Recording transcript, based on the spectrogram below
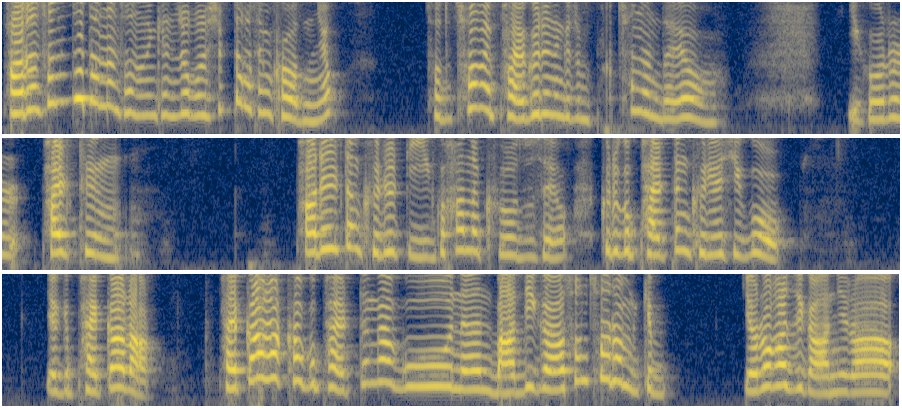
발은 손보다는 저는 개인적으로 쉽다고 생각하거든요. 저도 처음에 발 그리는 게 좀 빡쳤는데요. 이거를 발등 발 일단 그릴 때 이거 하나 그어주세요. 그리고 발등 그리시고 여기 발가락 발가락하고 발등하고는 마디가 손처럼 이렇게 여러 가지가 아니라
